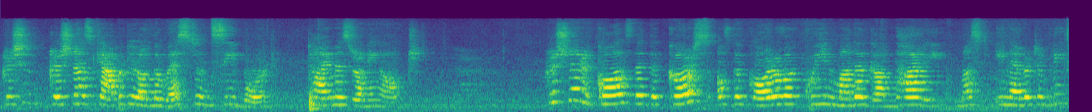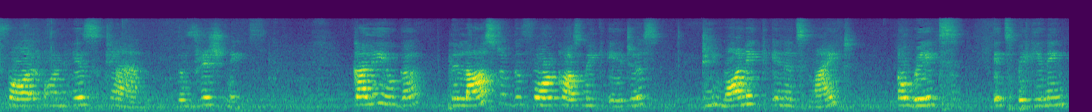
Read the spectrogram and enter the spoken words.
Krishna's capital on the western seaboard, time is running out. Krishna recalls that the curse of the Kaurava queen mother Gandhari must inevitably fall on his clan, the Vrishnis. Kali Yuga, the last of the four cosmic ages, demonic in its might, awaits its beginning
